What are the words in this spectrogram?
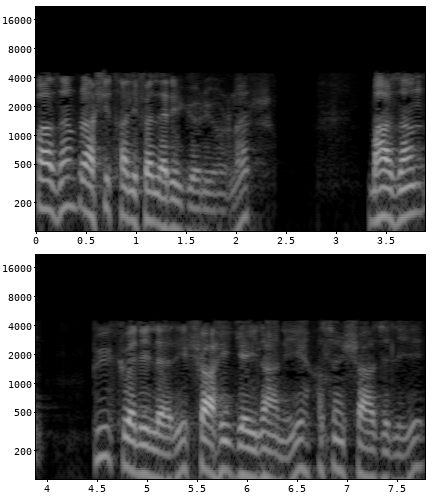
Bazen Raşid halifeleri görüyorlar. Bazen büyük velileri, Şahi Geylani'yi, Hasan Şazeli'yi,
